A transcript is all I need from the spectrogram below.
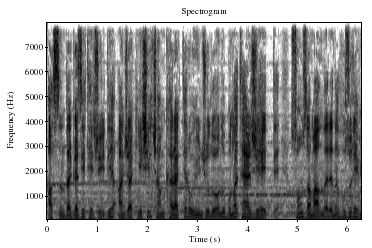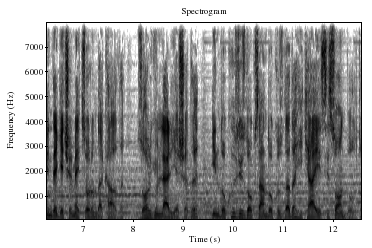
Aslında gazeteciydi ancak Yeşilçam karakter oyunculuğunu buna tercih etti. Son zamanlarını huzur evinde geçirmek zorunda kaldı. Zor günler yaşadı, 1999'da da hikayesi son buldu.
